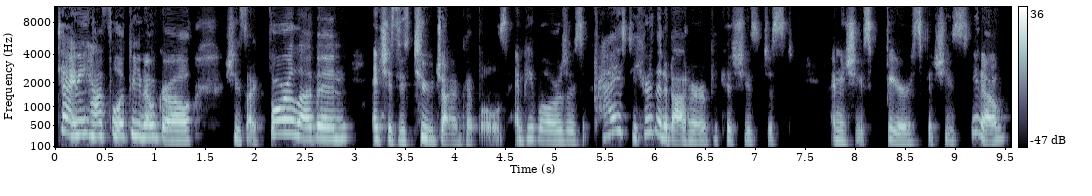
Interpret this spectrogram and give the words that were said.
tiny half Filipino girl. She's like 4'11 and she has these two giant pit bulls. And people are always surprised to hear that about her because she's just I mean, she's fierce, but she's, you know,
